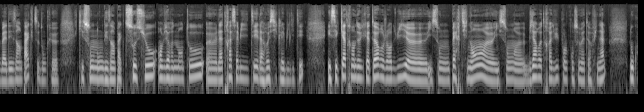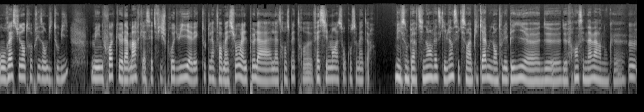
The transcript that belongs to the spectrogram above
bah, des impacts, donc qui sont donc des impacts sociaux, environnementaux, la traçabilité et la recyclabilité. Et ces quatre indicateurs aujourd'hui, ils sont pertinents, ils sont bien retraduit pour le consommateur final. Donc on reste une entreprise en B2B, mais une fois que la marque a cette fiche produit avec toute l'information, elle peut la, transmettre euh, facilement à son consommateur. Mais ils sont pertinents, en fait, ce qui est bien, c'est qu'ils sont applicables dans tous les pays euh, de, France et Navarre. Donc, euh, mm.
